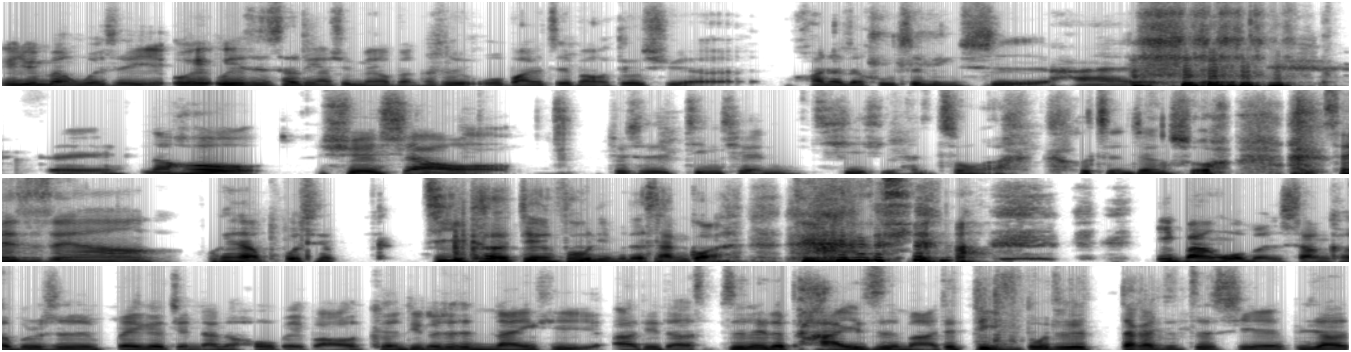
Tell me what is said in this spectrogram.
因为原本我也是也我也我也是设定要去墨尔本，可是我爸就直接把我丢去了欢乐的胡志明市。嗨，对，对，然后学校。就是金钱气息很重啊，我只能这样说。所以是怎样？我跟你讲，我是即刻颠覆你们的三观。天啊！一般我们上课不是背个简单的后背包，可能顶多就是 Nike、Adidas 之类的牌子嘛，就顶多就是大概就这些比较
